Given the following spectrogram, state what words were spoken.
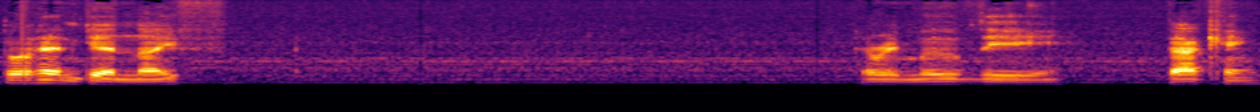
Go ahead and get a knife and remove the backing.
